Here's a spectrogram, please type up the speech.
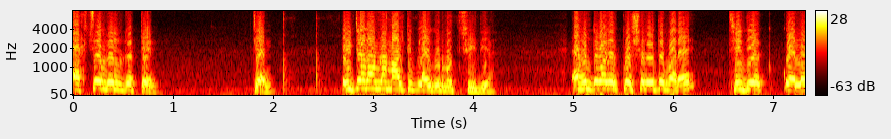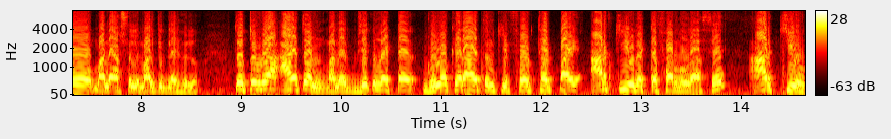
অ্যাকচুয়াল ভ্যালুটা টেন টেন এইটার আমরা মাল্টিপ্লাই করব থ্রি দিয়া। এখন তোমাদের কোশ্চেন হতে পারে থ্রি দিয়ে কোনো মানে আসলে মাল্টিপ্লাই হলো? তো তোমরা আয়তন মানে যে কোনো একটা গোলকের আয়তন কি four third pi R cube একটা ফর্মুলা আছে আর কিউব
